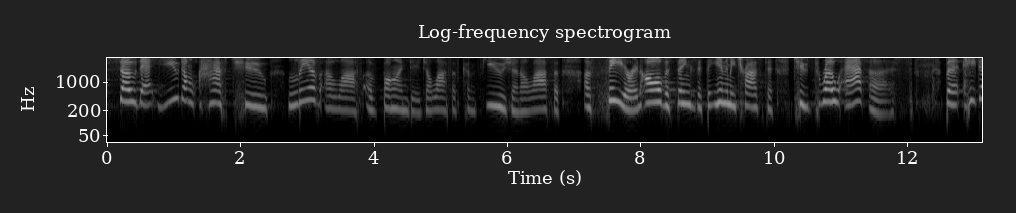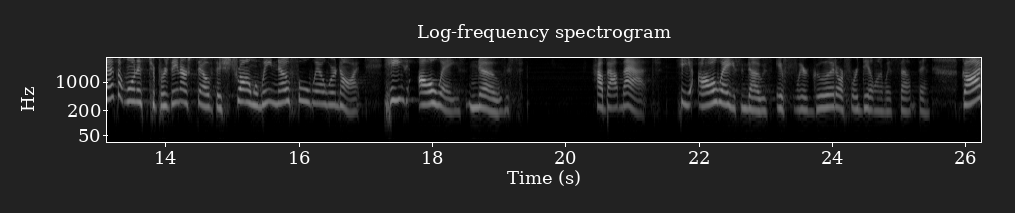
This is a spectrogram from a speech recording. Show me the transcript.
so that you don't have to live a life of bondage, a life of confusion, a life of, of fear, and all the things that the enemy tries to, to throw at us. But he doesn't want us to present ourselves as strong when we know full well we're not. He always knows. How about that? He always knows if we're good or if we're dealing with something. God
